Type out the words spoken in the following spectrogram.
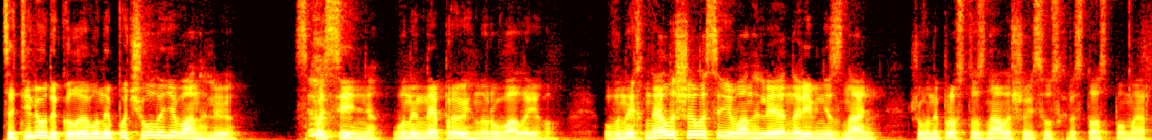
Це ті люди, коли вони почули Євангелію, спасіння, вони не проігнорували його. В них не лишилося Євангелія на рівні знань, що вони просто знали, що Ісус Христос помер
